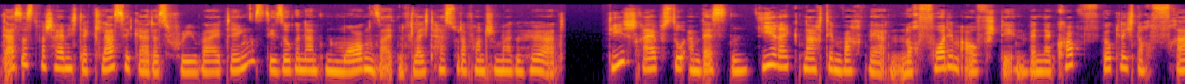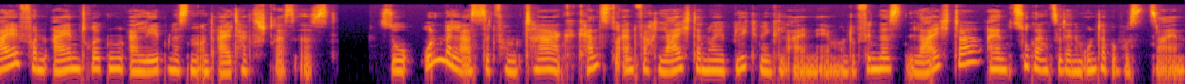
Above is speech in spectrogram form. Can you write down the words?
Das ist wahrscheinlich der Klassiker des Freewritings, die sogenannten Morgenseiten. Vielleicht hast du davon schon mal gehört. Die schreibst du am besten direkt nach dem Wachwerden, noch vor dem Aufstehen, wenn der Kopf wirklich noch frei von Eindrücken, Erlebnissen und Alltagsstress ist so unbelastet vom Tag kannst du einfach leichter neue Blickwinkel einnehmen und du findest leichter einen Zugang zu deinem Unterbewusstsein.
